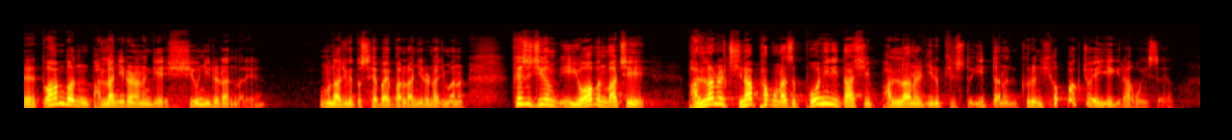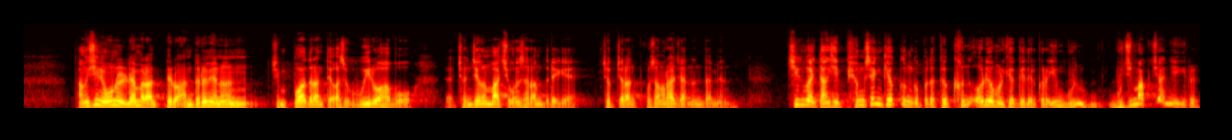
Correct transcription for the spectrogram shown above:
예, 또한 번 반란이 일어나는 게 쉬운 일이란 말이에요. 뭐 나중에 또 세바의 반란이 일어나지만은 그래서 지금 이 요압은 마치 반란을 진압하고 나서 본인이 다시 반란을 일으킬 수도 있다는 그런 협박조의 얘기를 하고 있어요. 당신이 오늘 내 말대로 안 들으면은 지금 부하들한테 가서 위로하고 전쟁을 마치고 온 사람들에게 적절한 보상을 하지 않는다면 지금까지 당신이 평생 겪은 것보다 더 큰 어려움을 겪게 될 거라 이 무지막지한 얘기를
